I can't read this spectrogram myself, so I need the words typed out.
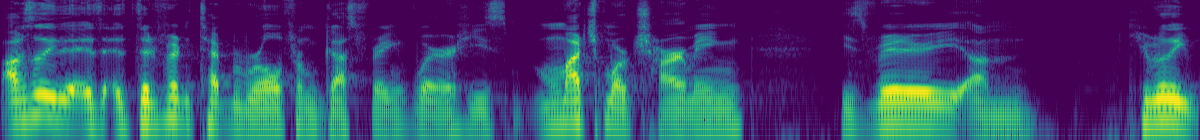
obviously it's, it's a different type of role from Gus Fring, where he's much more charming. He's very um, he really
